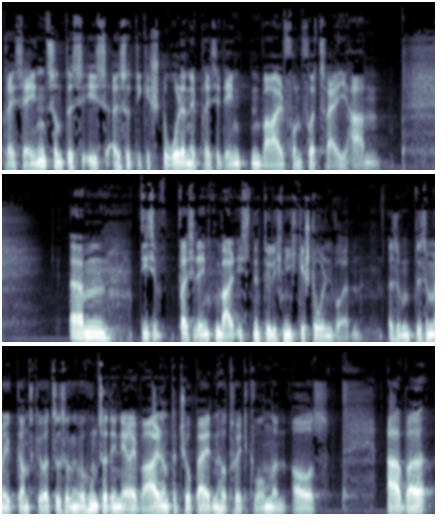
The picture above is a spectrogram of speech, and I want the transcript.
Präsenz und das ist also die gestohlene Präsidentenwahl von vor zwei Jahren. Ähm, diese Präsidentenwahl ist natürlich nicht gestohlen worden. Also das ist einmal ganz klar zu sagen, war hundsordinäre Wahl und der Joe Biden hat halt gewonnen aus. Aber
